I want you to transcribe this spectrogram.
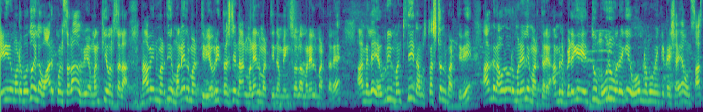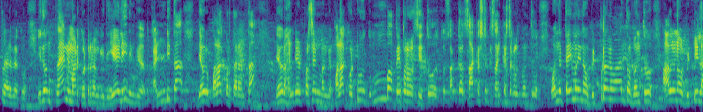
ಡೈಲಿನೂ ಮಾಡ್ಬೋದು, ಇಲ್ಲ ವಾರಕ್ಕೆ ವಾರಕ್ಕೊಂದ್ಸಲ ಮಂತ್ಲಿ ಒಂದ್ಸಲ. ನಾವೇನು ಮಾಡ್ತೀವಿ, ಮನೇಲಿ ಮಾಡ್ತೀವಿ. ಎವ್ರಿ ಥರ್ಸ್ಡೇ ನಾನು ಮನೇಲಿ ಮಾಡ್ತೀನಿ, ನಮ್ಮ ಹೆಂಗಸೆಲ್ಲ ಮನೇಲಿ ಮಾಡ್ತಾರೆ. ಆಮೇಲೆ ಎವ್ರಿ ಮಂತ್ಲಿ ನಮ್ಮ ಟ್ರಸ್ಟಲ್ಲಿ ಮಾಡ್ತೀವಿ. ಆದ್ಮೇಲೆ ಅವ್ರವ್ರ ಮನೇಲಿ ಮಾಡ್ತಾರೆ. ಆಮೇಲೆ ಬೆಳಿಗ್ಗೆ ಎದ್ದು ಮೂರುವರೆಗೆ ಓಂ ನಮೋ ವೆಂಕಟೇಶಯ್ಯ ಒಂದು ಶಾಸ್ತ್ರ ಹೇಳಬೇಕು. ಇದೊಂದು ಪ್ಲಾನ್ ಮಾಡಿಕೊಟ್ರು ನಮ್ಗೆ ಇದು ಹೇಳಿ ನಿಮ್ಗೆ ಖಂಡಿತ ದೇವರು ಫಲ ಕೊಡ್ತಾರಂತ ದೇವರು ಹಂಡ್ರೆಡ್ ಪರ್ಸೆಂಟ್ ನಮಗೆ ಫಲ ಕೊಟ್ಟು ತುಂಬ ಪೇಪರ್ ವರ್ಕ್ಸ್ ಇತ್ತು. ಸಕ್ಕ ಸಾಕಷ್ಟು ಸಂಕಷ್ಟಗಳು ಬಂತು. ಒಂದು ಟೈಮಲ್ಲಿ ನಾವು ಬಿಟ್ಬಿಡೋಣ ಅಂತ ಬಂತು. ಆದರೂ ನಾವು ಬಿಟ್ಟಿಲ್ಲ.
